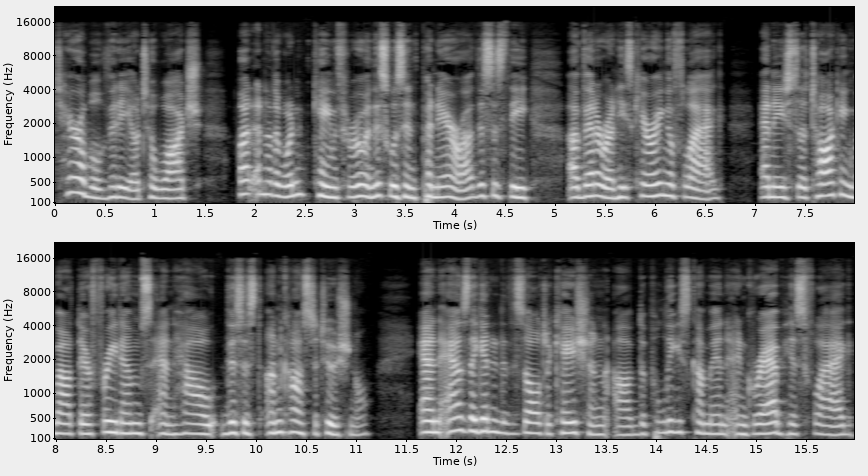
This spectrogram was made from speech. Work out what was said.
terrible video to watch. But another one came through, and this was in Panera. This is the uh, veteran. He's carrying a flag, and he's uh, talking about their freedoms and how this is unconstitutional. And as they get into this altercation, uh, the police come in and grab his flag.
